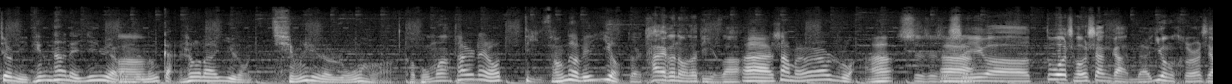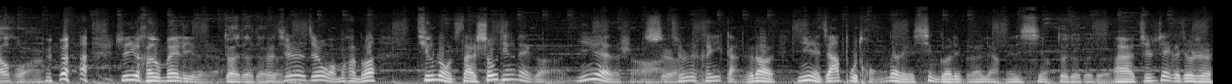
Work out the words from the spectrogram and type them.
就是你听他那音乐吧，啊就能感受到一种情绪的融合。可不吗？他是那种底层特别硬，对，techno 的底子，哎、上面有点软，是是是，啊是一个多愁善感的硬核小伙儿。是一个很有魅力的人。对对对对，其实其实我们很多听众在收听这个音乐的时候其实可以感觉到音乐家不同的这个性格里边的两面性。对对对对，哎、其实这个就是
